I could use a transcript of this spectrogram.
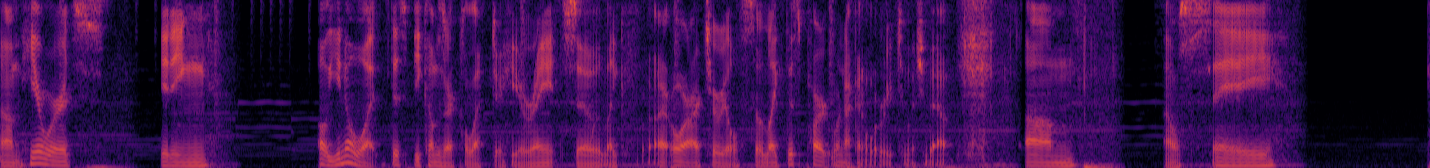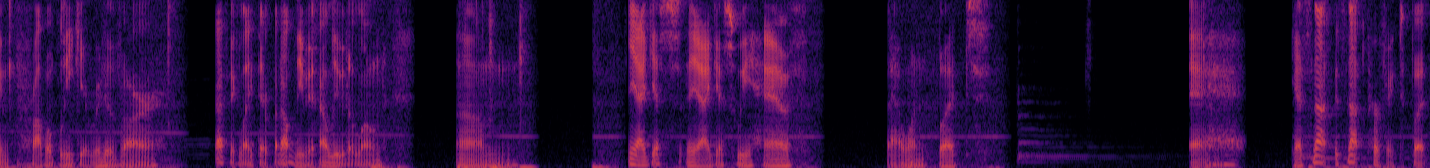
um, here where it's getting Oh, you know what? This becomes our collector here, right? So like, or arterial. So like this part, we're not going to worry too much about. Um, I'll say can probably get rid of our traffic light there, but I'll leave it. I'll leave it alone. Um, yeah, I guess. Yeah, I guess we have that one, but eh, yeah, it's not. It's not perfect, but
